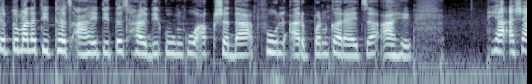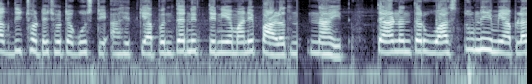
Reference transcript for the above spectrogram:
तर तुम्हाला तिथंच आहे तिथंच हळदी कुंकू अक्षदा फूल अर्पण करायचं आहे. ह्या अशा अगदी छोट्या छोट्या गोष्टी आहेत की आपण त्या नित्यनियमाने पाळत नाहीत. त्यानंतर वास्तू नेहमी आपला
